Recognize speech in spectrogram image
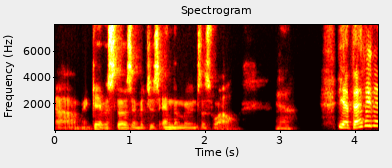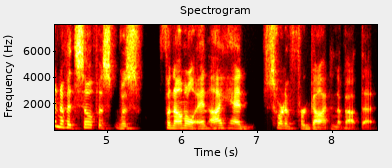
Um, it gave us those images and the moons as well. Yeah, yeah, that in and of itself was, was phenomenal, and I had sort of forgotten about that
